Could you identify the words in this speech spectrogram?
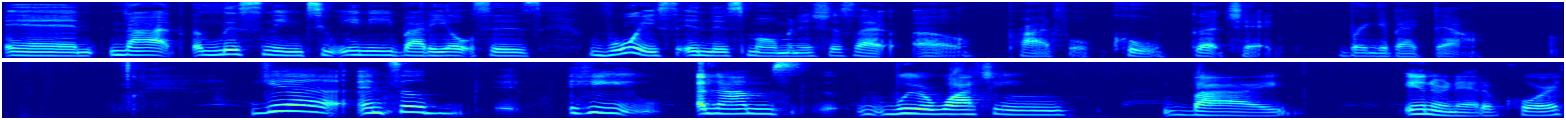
and not listening to anybody else's voice in this moment? It's just like, oh, prideful, cool, gut check, bring it back down. Yeah, and so he and I'm we're watching by internet, of course,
